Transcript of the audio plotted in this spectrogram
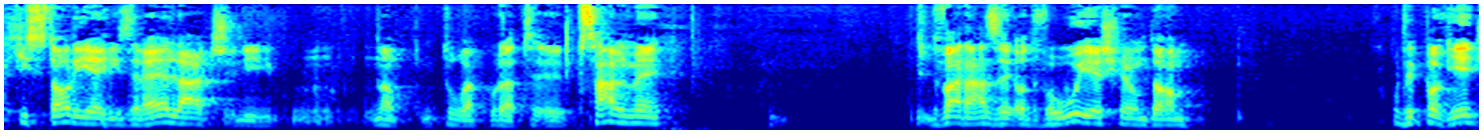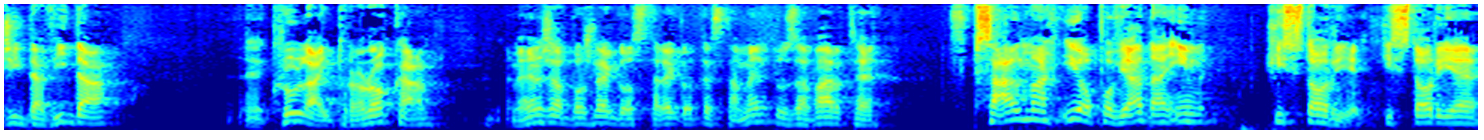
historię Izraela, czyli no, tu akurat psalmy, dwa razy odwołuje się do wypowiedzi Dawida, e, króla i proroka, męża Bożego Starego Testamentu, zawarte w psalmach i opowiada im historię. Historię,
